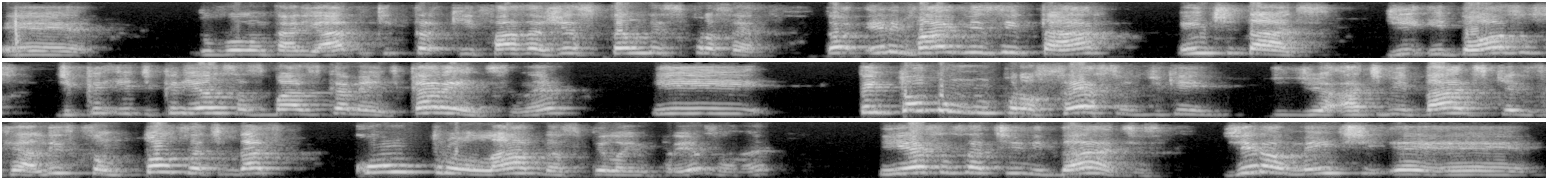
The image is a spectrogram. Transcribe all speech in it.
é, do voluntariado que, que faz a gestão desse processo. Então, ele vai visitar entidades de idosos e de, de crianças, basicamente, carentes, né? E tem todo um processo de, de atividades que eles realizam, que são todas atividades controladas pela empresa, né? E essas atividades, geralmente, é, é,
